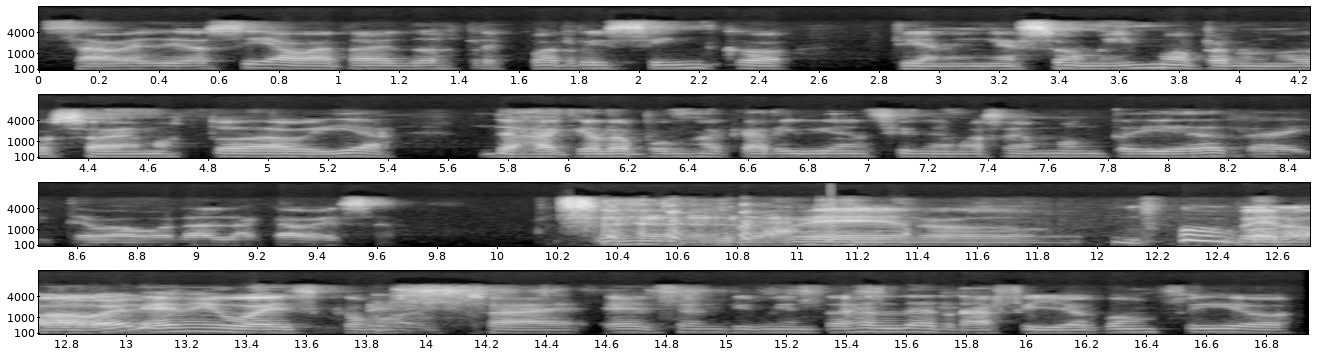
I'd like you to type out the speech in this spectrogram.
Sabe Dios si Avatar 2, 3, 4 y 5 tienen eso mismo, pero no lo sabemos todavía. Deja que lo ponga Caribbean Cinemas en Montelledra y te va a volar la cabeza. Pero, pero, Vamos a ver. anyways, como, o sea, el sentimiento es el de Rafi, yo confío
